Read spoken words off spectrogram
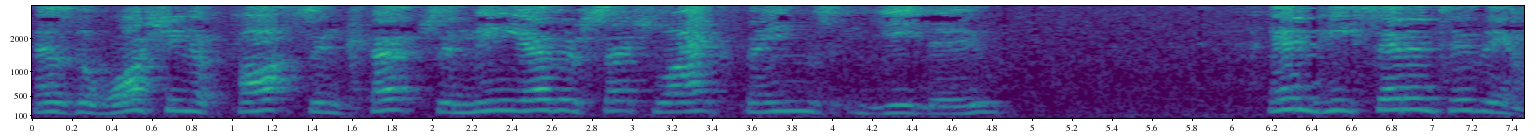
as the washing of pots and cups and many other such like things ye do. And he said unto them,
